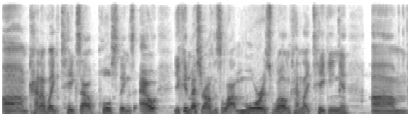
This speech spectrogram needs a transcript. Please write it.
Um, kind of like takes out, pulls things out. You can mess around with this a lot more as well, and kind of like taking um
